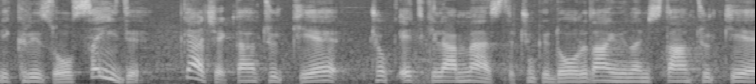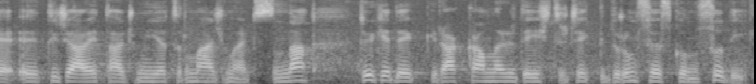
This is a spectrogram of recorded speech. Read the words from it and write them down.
bir kriz olsaydı gerçekten Türkiye çok etkilenmezdi. Çünkü doğrudan Yunanistan Türkiye e, ticaret hacmi, yatırım hacmi açısından Türkiye'deki rakamları değiştirecek bir durum söz konusu değil.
